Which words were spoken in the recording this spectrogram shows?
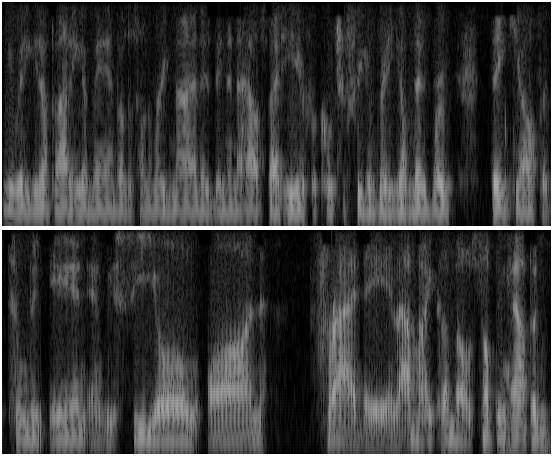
We ready to get up out of here, man. Brother Ray 9 has been in the house right here for Culture Freedom Radio Network. Thank y'all for tuning in, and we see y'all on Friday. And I might come out. Something happen,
